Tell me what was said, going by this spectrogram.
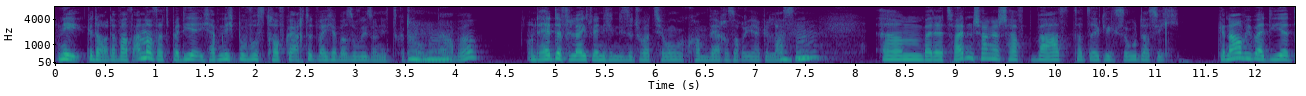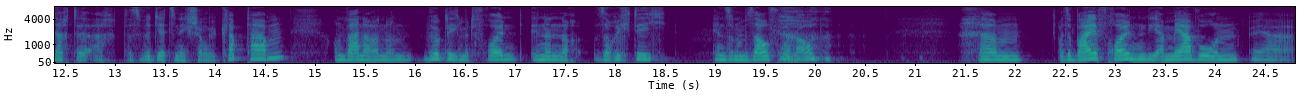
Nee, genau, da war es anders als bei dir. Ich habe nicht bewusst drauf geachtet, weil ich aber sowieso nichts getrunken habe. Und hätte vielleicht, wenn ich in die Situation gekommen wäre, es auch eher gelassen. Ähm, bei der zweiten Schwangerschaft war es tatsächlich so, dass ich genau wie bei dir dachte, ach, das wird jetzt nicht schon geklappt haben. Und war noch wirklich mit FreundInnen noch so richtig in so einem Saufurlaub. ähm, also bei Freunden, die am Meer wohnen. Ja.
